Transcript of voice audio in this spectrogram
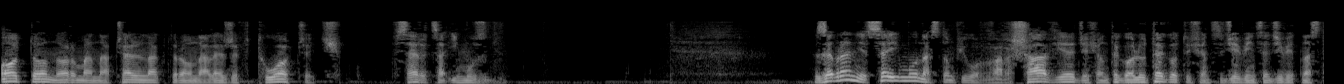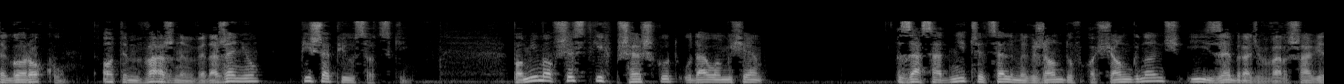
Oto norma naczelna, którą należy wtłoczyć w serca i mózgi. Zebranie Sejmu nastąpiło w Warszawie 10 lutego 1919 roku. O tym ważnym wydarzeniu pisze Piłsudski. Pomimo wszystkich przeszkód udało mi się zasadniczy cel mych rządów osiągnąć i zebrać w Warszawie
